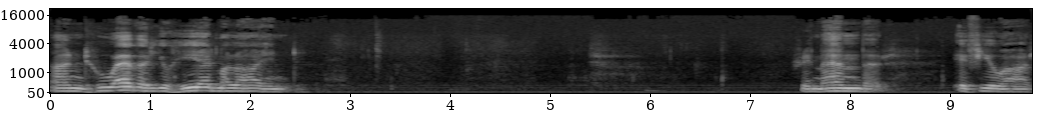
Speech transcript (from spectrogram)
And whoever you hear maligned, remember if you are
